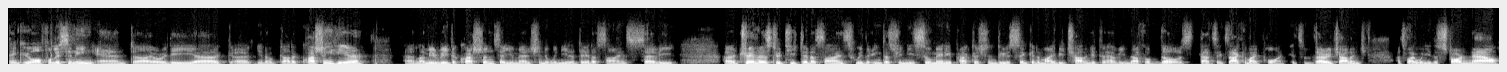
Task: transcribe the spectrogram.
Thank you all for listening, and uh, I already, uh, uh, you know, got a question here. And let me read the question. So you mentioned that we need a data science savvy uh, trainers to teach data science with the industry needs so many practitioners. Do you think it might be challenging to have enough of those? That's exactly my point. It's very challenging that's why we need to start now.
